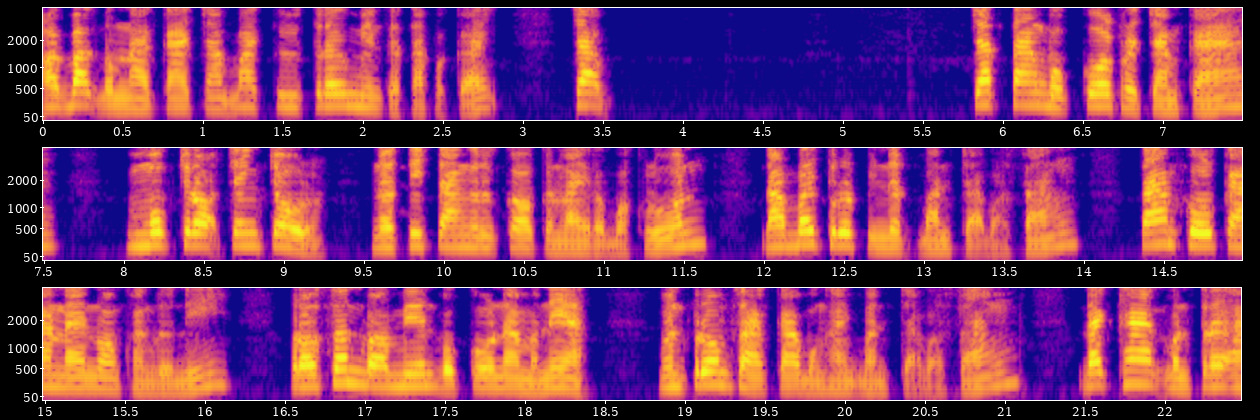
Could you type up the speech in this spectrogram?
ឲ្យបើកដំណើរការចាំបាច់គឺត្រូវមានកាតព្វកិច្ចចាប់ចាត់តាំងបុគ្គលប្រចាំការមុខច្រកចេញចូល នៅទីតាំងឬក៏កន្លែងរបស់ខ្លួន ដើម្បីត្រួតពិនិត្យបានចាក់វ៉ាក់សាំងតាមគោលការណ៍ណែនាំខាងលើនេះ ប្រសិនបើមានបុគ្គលណាម្នាក់មិនព្រមសហការបង្ហាញបានចាក់វ៉ាក់សាំងដាច់ខាតមិនត្រូវអ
